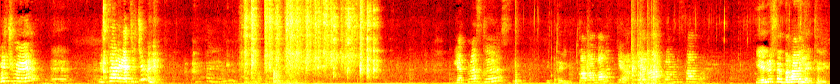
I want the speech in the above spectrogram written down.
Üç mü? Üç tane yetici mi? Yetmez kız. Yeter yeter. Kalabalık ya. Gel aklımızda var. Yenirse daha elektrik.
